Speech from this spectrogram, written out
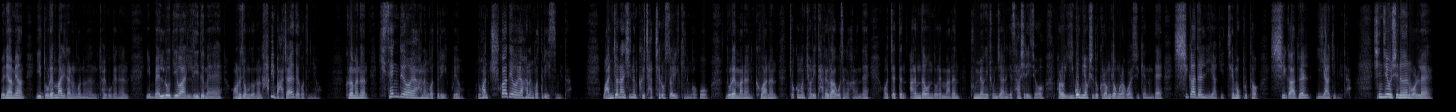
왜냐하면 이 노랫말이라는 거는 결국에는 이 멜로디와 리듬에 어느 정도는 합이 맞아야 되거든요. 그러면은 희생되어야 하는 것들이 있고요. 또한 추가되어야 하는 것들이 있습니다. 완전한 시는 그 자체로서 읽히는 거고 노랫말은 그와는 조금은 결이 다르다고 생각하는데 어쨌든 아름다운 노랫말은 분명히 존재하는 게 사실이죠. 바로 이곡 역시도 그런 경우라고 할 수 있겠는데 시가 될 이야기 제목부터 시가 될 이야기입니다. 신지훈 씨는 원래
